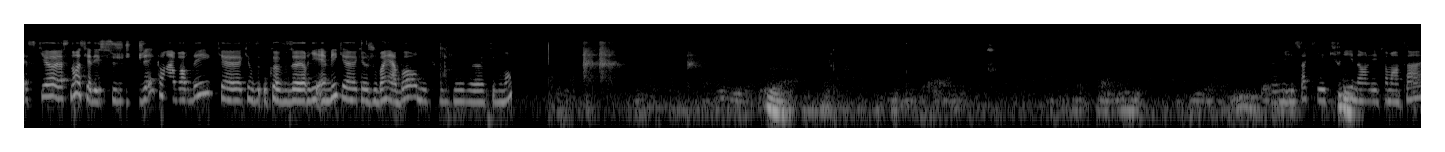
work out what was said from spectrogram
Est-ce qu'il y a, sinon, est-ce qu'il y a des sujets qu'on a abordés que, vous, ou que vous auriez aimé que, que Joubin aborde ou que vous, euh, qui vous montre? Hmm. Mélissa qui écrit hmm. dans les commentaires.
